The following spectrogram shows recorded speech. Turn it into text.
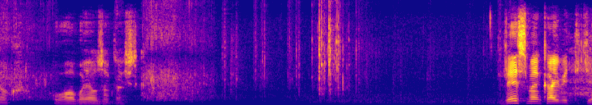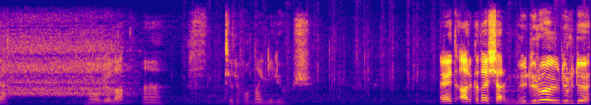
Yok. Oha bayağı uzaklaştık. Resmen kaybettik ya. Ne oluyor lan? Ha. Telefondan geliyormuş. Evet arkadaşlar müdürü öldürdü.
